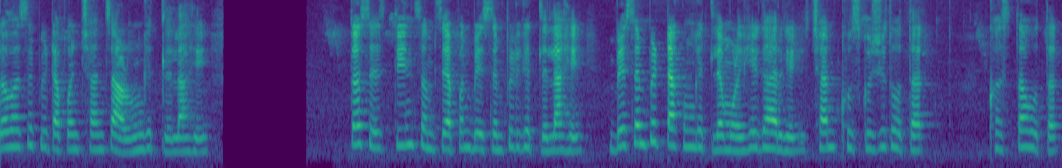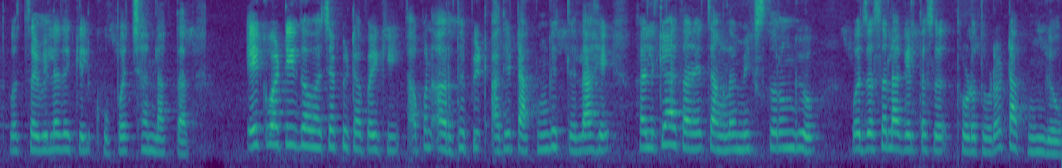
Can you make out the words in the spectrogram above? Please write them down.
गव्हाचं पीठ आपण छान चाळून घेतलेलं आहे. तसेच तीन चमचे आपण बेसन पीठ घेतलेलं आहे. बेसनपीठ टाकून घेतल्यामुळे हे घारगे छान खुसखुशीत होतात खस्ता होतात व चवीला देखील खूपच छान लागतात. एक वाटी गव्हाच्या पिठापैकी आपण अर्ध पीठ आधी टाकून घेतलेलं आहे. हलक्या हाताने चांगलं मिक्स करून घेऊ व जसं लागेल तसं थोडं थोडं टाकून घेऊ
